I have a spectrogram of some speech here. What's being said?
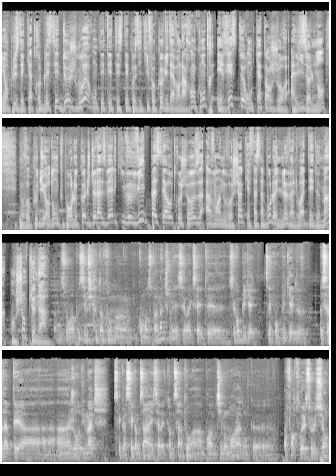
Et en plus des quatre blessés, deux joueurs ont été testés positifs au Covid avant la rencontre et resteront 14 jours à l'isolement. Nouveau coup dur donc pour le coach de l'Asvel qui veut vite passer à autre chose avant un nouveau choc face à Boulogne-le-Valois dès demain en championnat. Mission impossible jusqu'à temps qu'on commence pas le match, mais c'est vrai que ça a été, c'est compliqué. C'est compliqué de, s'adapter à, un jour du match. C'est comme ça et ça va être comme ça pour un, pour un petit moment là. Donc, euh, il va falloir trouver une solution.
